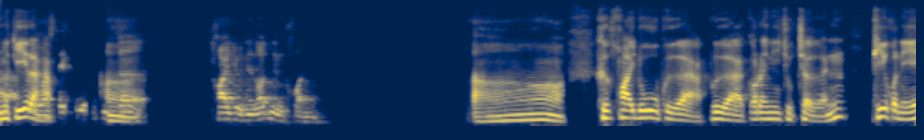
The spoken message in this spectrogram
เมื่อกี้เหรอครับ safety officer คอยอยู่ในรถหนึ่งคน อ๋อ คือคอยดูเผื่อเผื่อกรณีฉุกเฉิน พี่คนนี้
